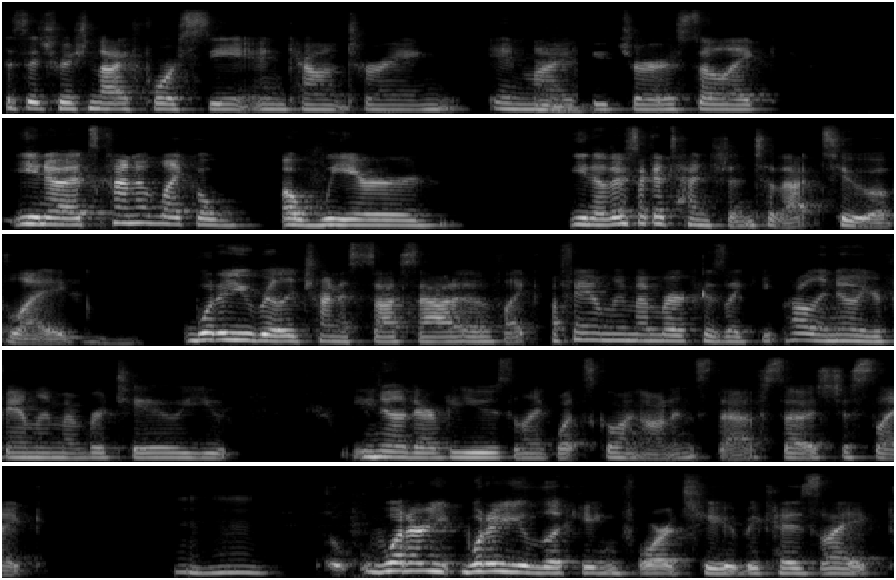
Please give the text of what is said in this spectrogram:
a situation that I foresee encountering in my Mm. future. So like you know it's kind of like a a weird you know there's like a tension to that too of like what are you really trying to suss out of like a family member? Because like you probably know your family member too. You you know their views and like what's going on and stuff. So it's just like Mm-hmm. what are you what are you looking for too? Because like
